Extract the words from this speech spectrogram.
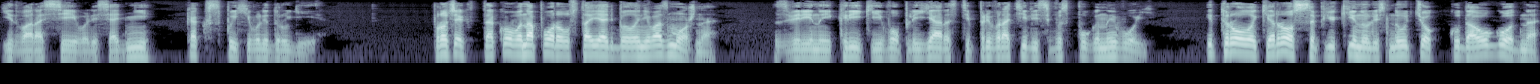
едва рассеивались одни, как вспыхивали другие. Против такого напора устоять было невозможно. Звериные крики и вопли ярости превратились в испуганный вой, и троллоки россыпью кинулись на утек куда угодно,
